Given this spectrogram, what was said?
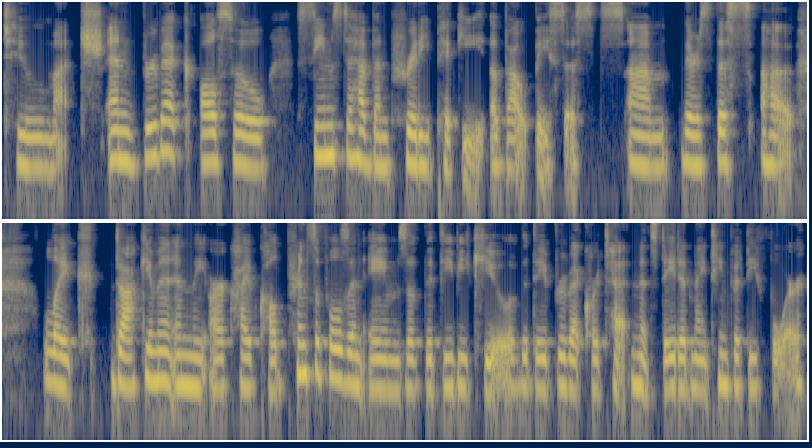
too much. And Brubeck also seems to have been pretty picky about bassists. Um, there's this uh, like document in the archive called Principles and Aims of the DBQ of the Dave Brubeck Quartet, and it's dated 1954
